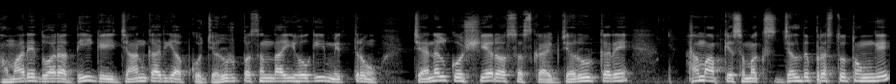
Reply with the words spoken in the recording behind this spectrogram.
हमारे द्वारा दी गई जानकारी आपको ज़रूर पसंद आई होगी। मित्रों, चैनल को शेयर और सब्सक्राइब ज़रूर करें। हम आपके समक्ष जल्द प्रस्तुत होंगे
